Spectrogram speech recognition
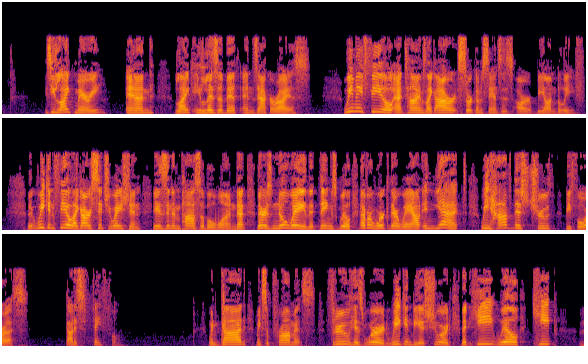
You see, like Mary and like Elizabeth and Zacharias, we may feel at times like our circumstances are beyond belief. That we can feel like our situation is an impossible one, that there is no way that things will ever work their way out. And yet, we have this truth before us. God is faithful. When God makes a promise through His Word, we can be assured that He will keep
